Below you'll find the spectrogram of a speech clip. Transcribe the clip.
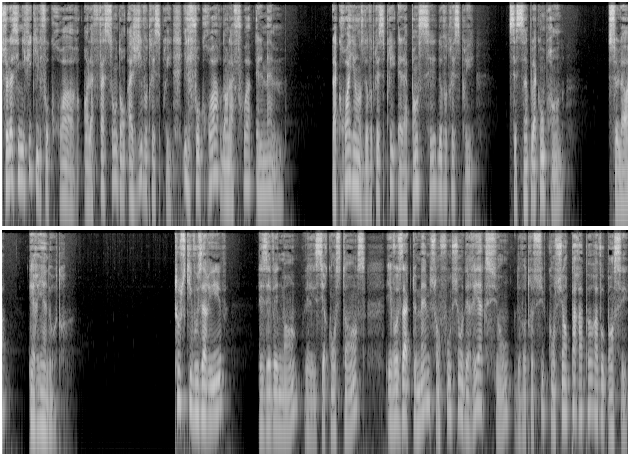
Cela signifie qu'il faut croire en la façon dont agit votre esprit. Il faut croire dans la foi elle-même. La croyance de votre esprit est la pensée de votre esprit. C'est simple à comprendre. Cela et rien d'autre. Tout ce qui vous arrive, les événements, les circonstances et vos actes même sont fonction des réactions de votre subconscient par rapport à vos pensées.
